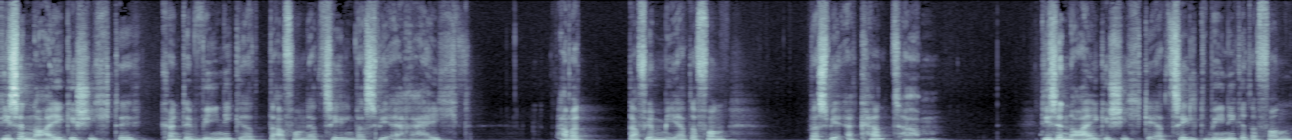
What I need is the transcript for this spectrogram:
Diese neue Geschichte könnte weniger davon erzählen, was wir erreicht, aber dafür mehr davon, was wir erkannt haben. Diese neue Geschichte erzählt weniger davon,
